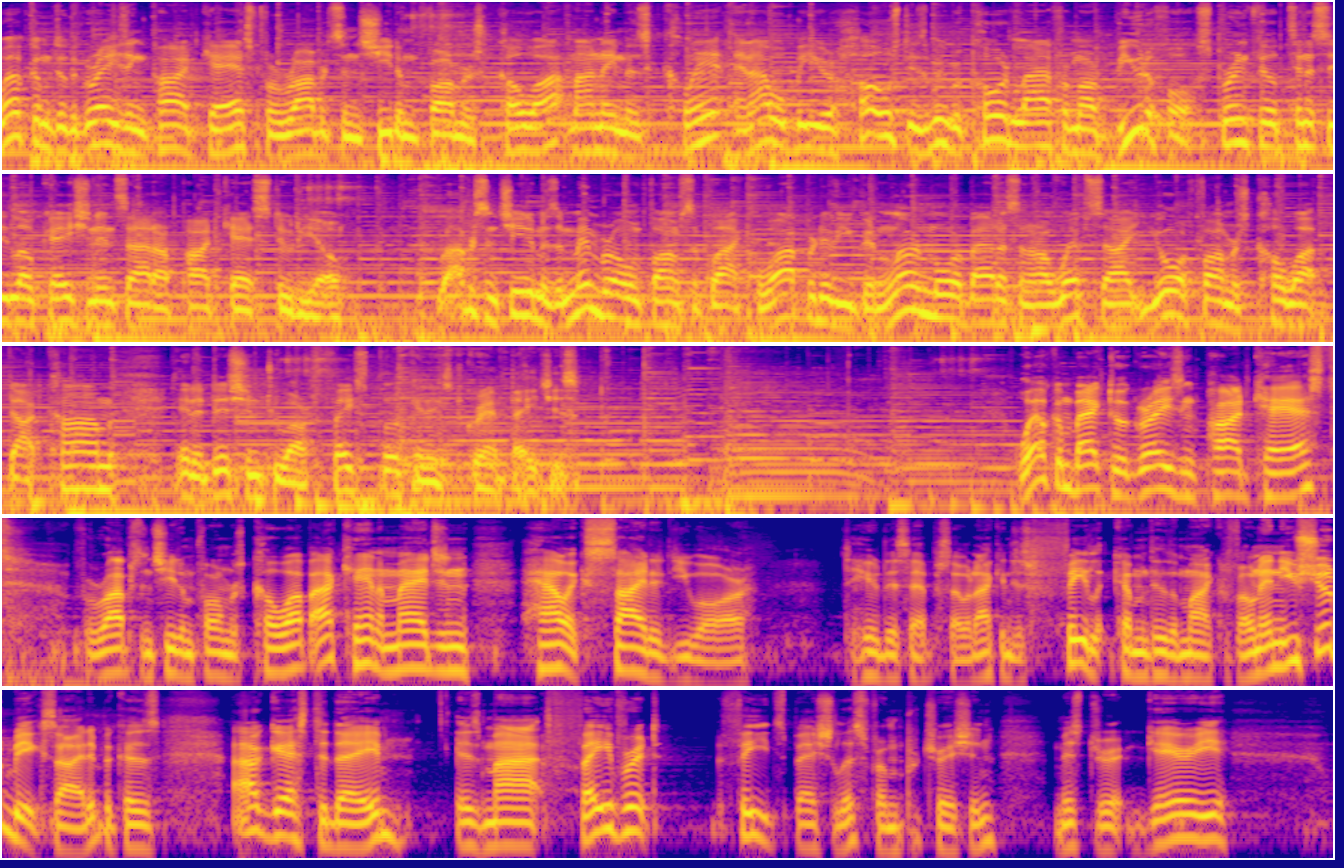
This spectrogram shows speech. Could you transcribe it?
Welcome to the Grazing Podcast for Robertson Cheatham Farmers Co-op. My name is Clint, and I will be your host as we record live from our beautiful Springfield, Tennessee location inside our podcast studio. Robertson Cheatham is a member-owned farm supply cooperative. You can learn more about us on our website, yourfarmerscoop.com, in addition to our Facebook and Instagram pages. Welcome back to a grazing podcast for Robertson Cheatham Farmers Co-op. I can't imagine how excited you are to hear this episode. I can just feel it coming through the microphone, and you should be excited because our guest today is my favorite feed specialist from Patrician, Mr. Gary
